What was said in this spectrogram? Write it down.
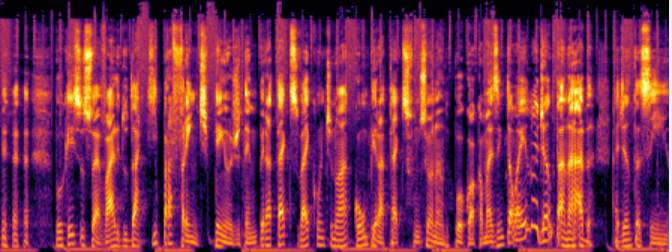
Porque isso só é válido daqui para frente. Quem hoje tem um Piratex vai continuar com o Piratex funcionando. Pô, Coca, mas então aí não adianta nada. Adianta sim.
